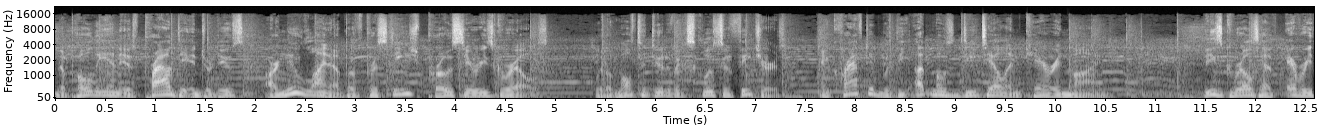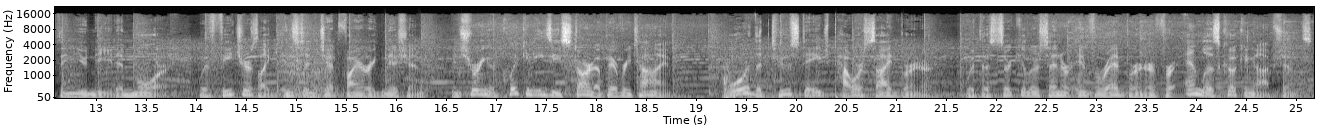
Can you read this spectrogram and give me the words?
Napoleon is proud to introduce our new lineup of Prestige Pro Series grills with a multitude of exclusive features and crafted with the utmost detail and care in mind. These grills have everything you need and more, with features like instant jet fire ignition, ensuring a quick and easy startup every time, or the two-stage power side burner with the circular center infrared burner for endless cooking options.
